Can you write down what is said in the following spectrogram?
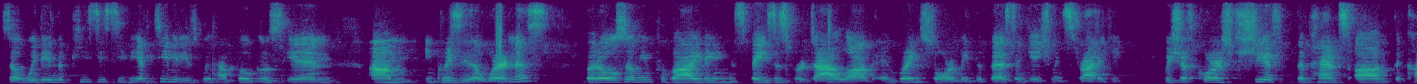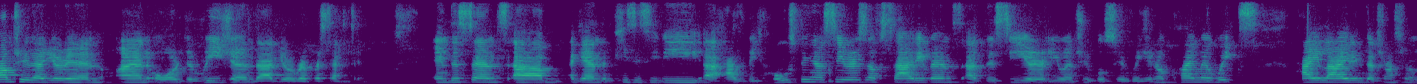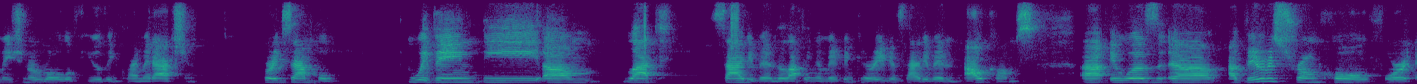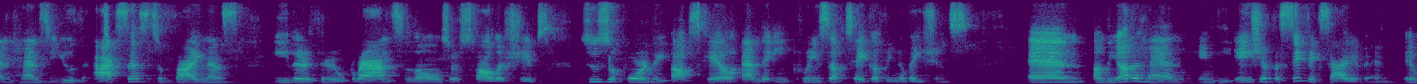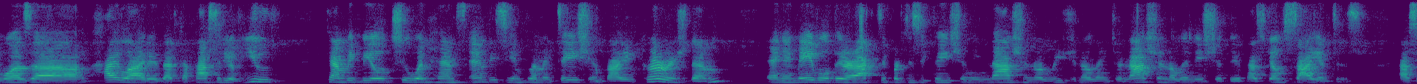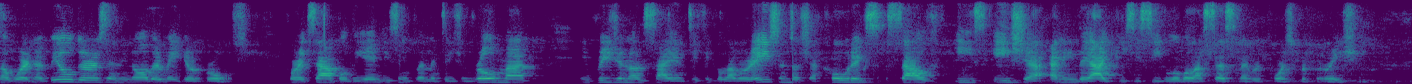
So within the PCCB activities, we have focused in um, increasing awareness, but also in providing spaces for dialogue and brainstorming the best engagement strategy, which of course shift depends on the country that you're in and or the region that you're representing. In this sense, um, again, the PCCB uh, has been hosting a series of side events at this year UNCCC Regional Climate Weeks, highlighting the transformational role of youth in climate action. For example, within the um, Black side event, the Latin American Caribbean side event outcomes, uh, it was uh, a very strong call for enhanced youth access to finance, either through grants, loans, or scholarships to support the upscale and the increased uptake of innovations. And on the other hand, in the Asia Pacific side event, it was uh, highlighted that capacity of youth can be built to enhance NDC implementation by encourage them and enable their active participation in national, regional, international initiatives as young scientists, as awareness builders, and in other major roles. For example, the NDC implementation roadmap, in regional scientific collaborations such as CORDEX Southeast Asia and in the IPCC Global Assessment Reports preparation.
